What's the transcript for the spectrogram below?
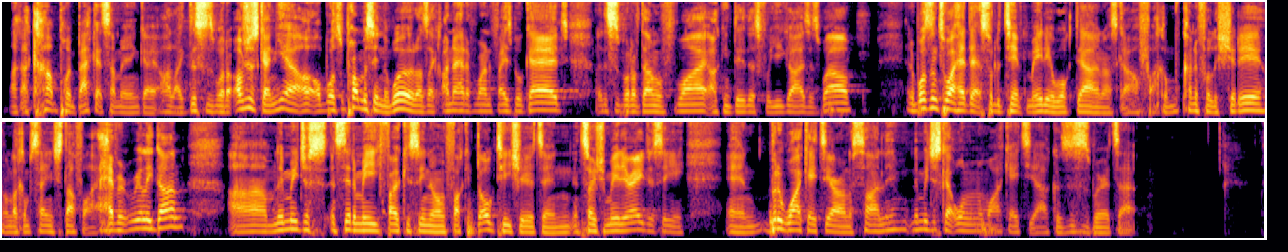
Like I can't point back at something and go, oh, like this is what I, I was just going. Yeah, I, I was promising the world. I was like, I know how to run Facebook ads. Like, this is what I've done with why I can do this for you guys as well. And it wasn't until I had that sort of tenth media walked out and I was like, oh fuck, I'm kind of full of shit here. I'm like, I'm saying stuff I haven't really done. Um, let me just instead of me focusing on fucking dog t-shirts and, and social media agency and a bit of YKTR on the side, let, let me just go all in on YKTR because this is where it's at.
